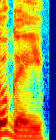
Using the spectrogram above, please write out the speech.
что Гэй.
